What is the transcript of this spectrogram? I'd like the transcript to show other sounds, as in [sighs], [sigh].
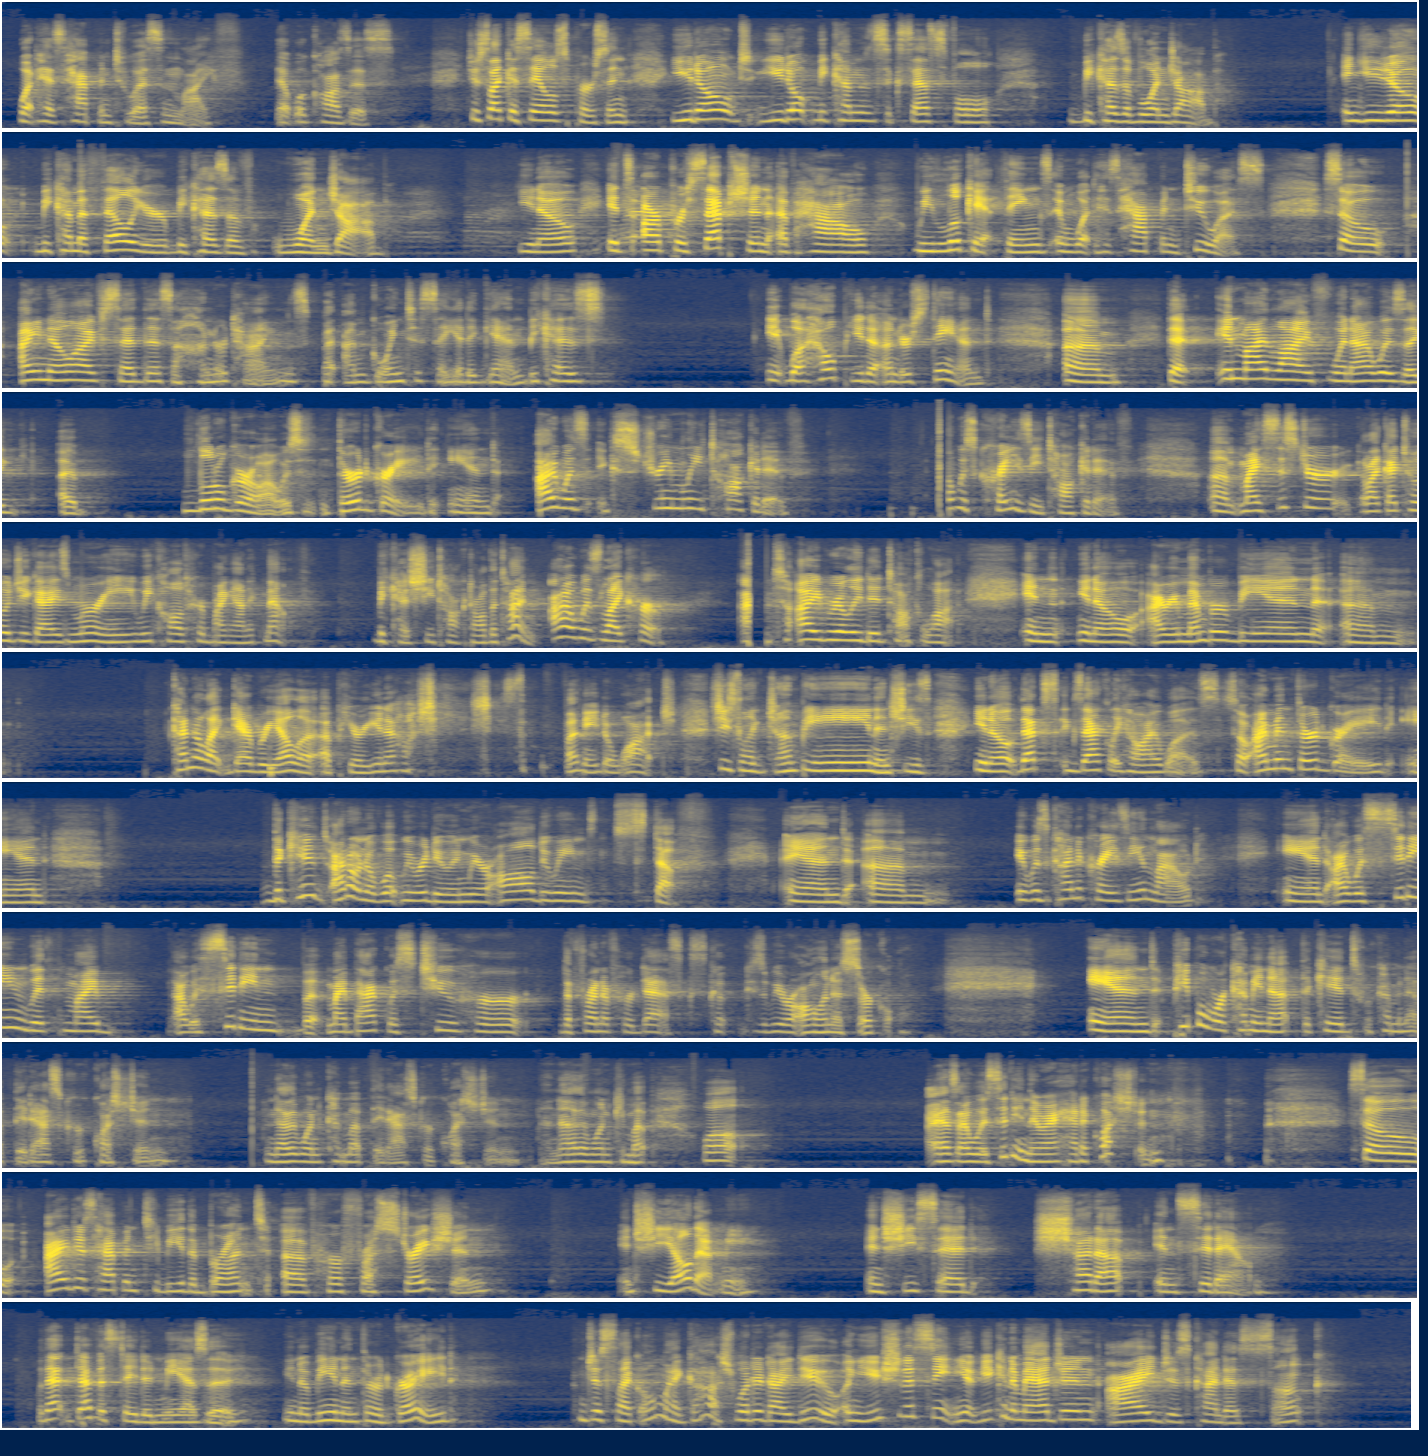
what has happened to us in life that will cause us. Just like a salesperson, you don't, you don't become successful because of one job. And you don't become a failure because of one job. You know, it's our perception of how we look at things and what has happened to us. So I know I've said this a hundred times, but I'm going to say it again because it will help you to understand um, that in my life, when I was a, a little girl, I was in third grade, and I was extremely talkative. I was crazy talkative. Um, my sister, like I told you guys, Marie, we called her bionic mouth because she talked all the time. I was like her. I, really did talk a lot. And, you know, I remember being um, kind of like Gabriella up here. You know how [laughs] she, she's so funny to watch. She's like jumping and she's, you know, that's exactly how I was. So I'm in third grade and the kids, I don't know what we were doing. We were all doing stuff. And um, it was kind of crazy and loud. And I was sitting with my, I was sitting, but my back was to her, the front of her desk, because we were all in a circle. And people were coming up, the kids were coming up, they'd ask her a question. Another one come up, they'd ask her a question. Another one came up. Well, as I was sitting there, I had a question. [laughs] so I just happened to be the brunt of her frustration, and she yelled at me. And she said, Shut up and sit down. Well, that devastated me as a, you know, being in third grade. I'm just like, oh my gosh, what did I do? And you should have seen, you, know, you can imagine, I just kind of sunk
